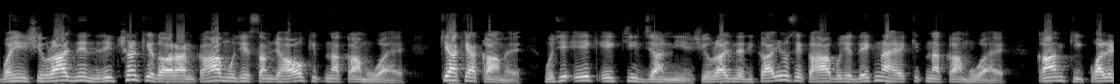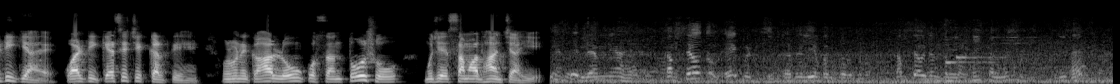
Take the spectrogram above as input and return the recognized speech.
वहीं शिवराज ने निरीक्षण के दौरान कहा मुझे समझाओ कितना काम हुआ है क्या क्या काम है? मुझे एक एक चीज़ जाननी है। शिवराज ने अधिकारियों से कहा मुझे देखना है कितना काम हुआ है। काम की क्वालिटी क्या है? क्वालिटी कैसे चेक करते हैं? उन्होंने कहा लोगों को संतोष हो मुझे समाधान चाहिए। कब से हो तुम? एक मिनट बंद करो। कब से हो?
